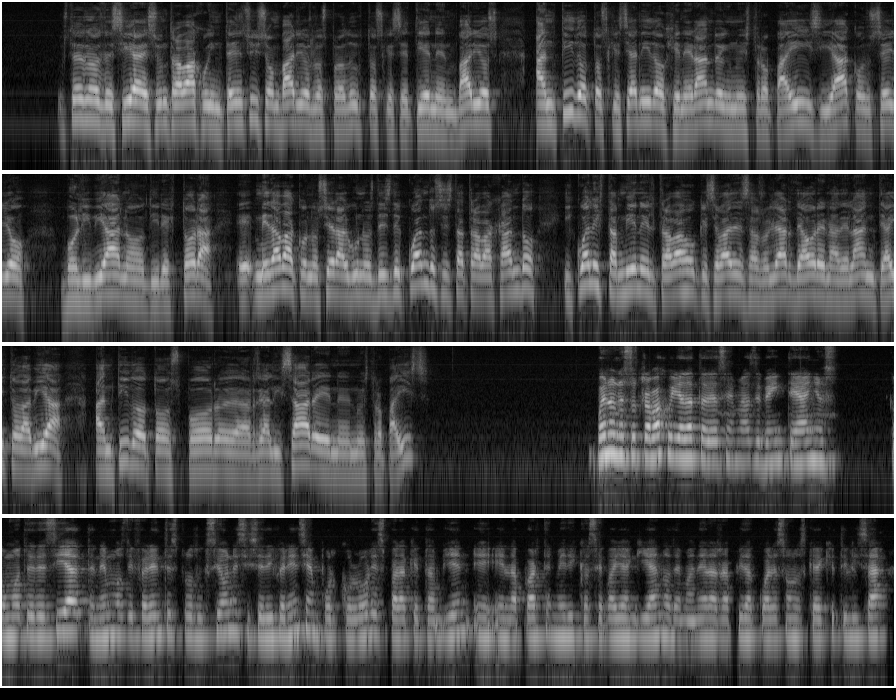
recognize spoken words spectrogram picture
Usted nos decía, es un trabajo intenso y son varios los productos que se tienen, varios antídotos que se han ido generando en nuestro país y ya con sello boliviano, directora. Eh, me daba a conocer algunos. ¿Desde cuándo se está trabajando y cuál es también el trabajo que se va a desarrollar de ahora en adelante? ¿Hay todavía antídotos por eh, realizar en, nuestro país? Bueno, nuestro trabajo ya data de hace más de 20 años. Como te decía, tenemos diferentes producciones y se diferencian por colores para que también eh, en la parte médica se vayan guiando de manera rápida cuáles son los que hay que utilizar.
